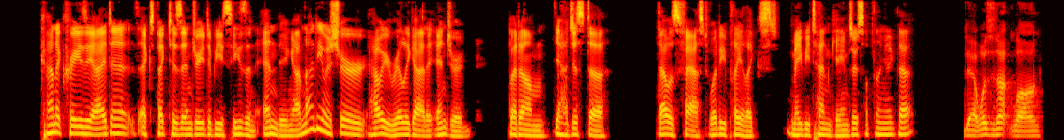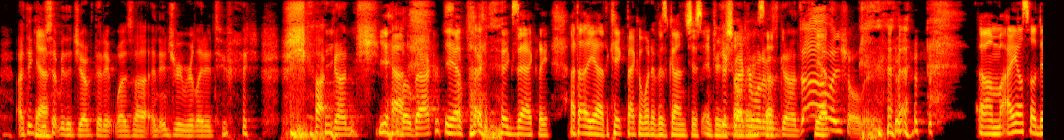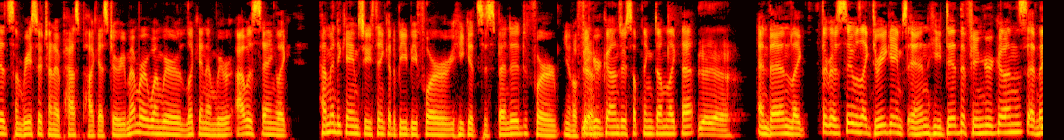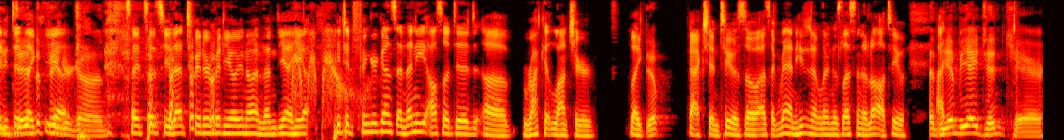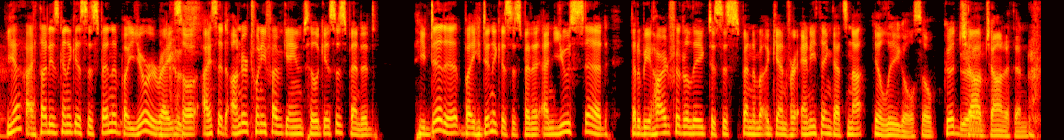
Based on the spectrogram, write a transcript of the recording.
Kind of crazy. I didn't expect his injury to be season ending. I'm not even sure how he really got it injured. But um, yeah, just uh, that was fast. What did he play? Like maybe 10 games or something like that? Yeah, it was not long. I think yeah. you sent me the joke that it was uh, an injury related to shotgun yeah. low back or yeah, exactly. I thought, yeah, the kickback of one of his guns just injured his shoulder. Back one so. of his guns. Oh, yep. my shoulder. um, I also did some research on a past podcast. Do you remember when we were looking and we were, I was saying like, how many games do you think it'll be before he gets suspended for, you know, finger yeah. guns or something dumb like that? Yeah, yeah. And then like there was it was like three games in, he did the finger guns, and then he, he did, did like the finger yeah. guns. So I sent you that Twitter video, you know, and then yeah, he he did finger guns, and then he also did uh rocket launcher like Yep. action too. So I was like, man, he didn't learn his lesson at all too. And the NBA didn't care. Yeah, I thought he was gonna get suspended, but you were right. so I said under twenty five games he'll get suspended. He did it, but he didn't get suspended. And you said it'll be hard for the league to suspend him again for anything that's not illegal. So good Yeah. job, Jonathan.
